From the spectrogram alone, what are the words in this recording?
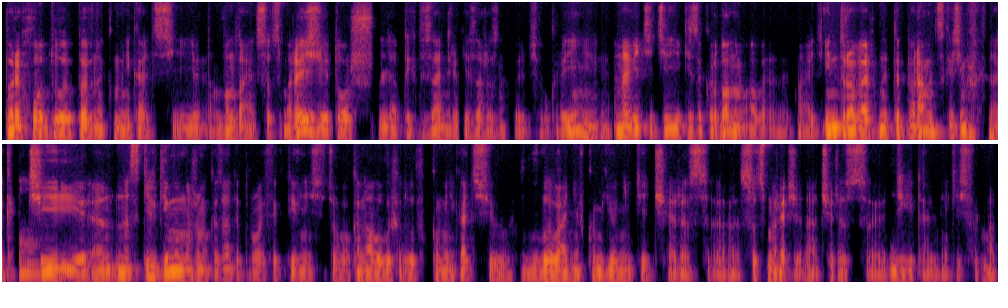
переходу певної комунікації там в онлайн соцмережі. Тож для тих дизайнерів, які зараз знаходяться в Україні, навіть і ті, які за кордоном, але мають інтровертний темперамент, скажімо так, mm. чи е, наскільки ми можемо казати про ефективність цього каналу виходу в комунікацію, вливання в ком'юніті через е, соцмережі, да, через е, дігітальний якийсь формат,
